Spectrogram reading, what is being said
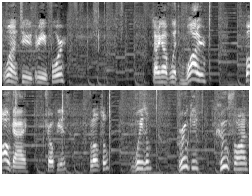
one, two, three, four. Starting off with Water, Ball Guy, Tropius, Floatzel, Buizel, Grookey, Cufant,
